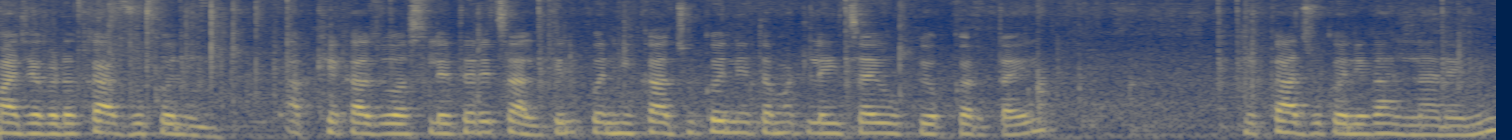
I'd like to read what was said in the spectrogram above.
माझ्याकडं काजू कणी. अख्खे काजू असले तरी चालतील पण ही काजू कणी तर म्हटलं हिचाही उपयोग करता येईल. हे काजू कणी घालणार आहे मी.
